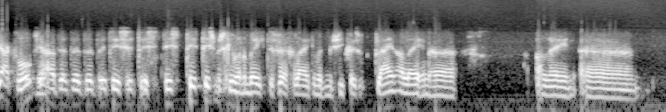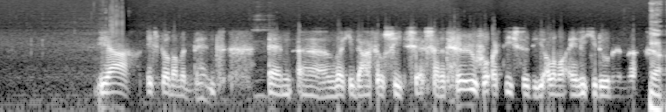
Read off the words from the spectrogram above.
Ja, klopt. Ja, het, het, het, het, is, het, is, het, is, het is misschien wel een beetje te vergelijken met muziekfest op het plein. Alleen, eh, alleen eh, ja, ik speel dan met band. En eh, wat je daar veel ziet, zijn het heel veel artiesten die allemaal één liedje doen. En uh, Ja.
